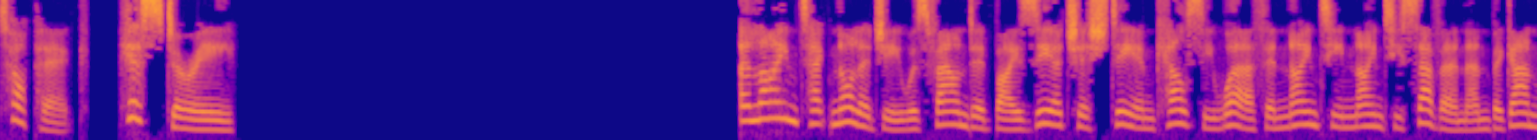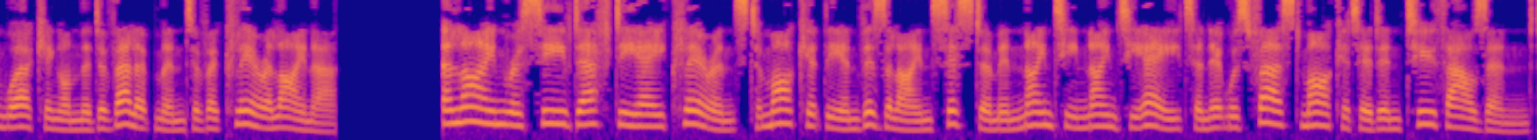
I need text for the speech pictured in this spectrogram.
Topic: History Align Technology was founded by Zia Chishti and Kelsey Wirth in 1997 and began working on the development of a clear aligner. Align received FDA clearance to market the Invisalign system in 1998 and it was first marketed in 2000.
